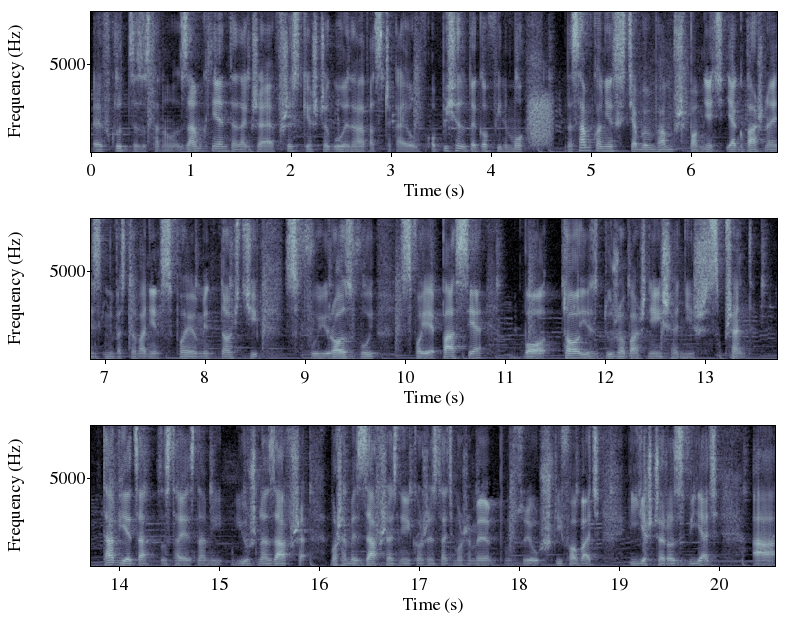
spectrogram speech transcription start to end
e, wkrótce zostaną zamknięte, także wszystkie szczegóły na Was czekają w opisie do tego filmu. Na sam koniec chciałbym Wam przypomnieć, jak ważne jest inwestowanie w swoje umiejętności, swój rozwój, swoje pasje, bo to jest dużo ważniejsze niż sprzęt ta wiedza zostaje z nami już na zawsze. Możemy zawsze z niej korzystać, możemy po prostu ją szlifować i jeszcze rozwijać, a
